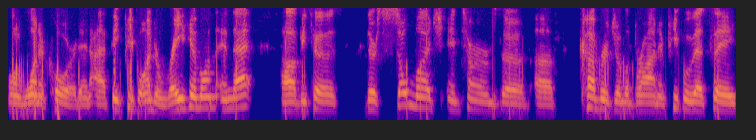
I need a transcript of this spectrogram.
on one accord. And I think people underrate him on in that uh, because there's so much in terms of, of coverage of LeBron and people that say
